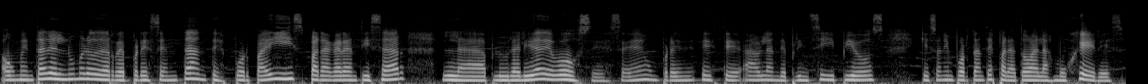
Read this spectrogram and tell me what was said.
aumentar el número de representantes por país para garantizar la pluralidad de voces. ¿eh? Este, hablan de principios que son importantes para todas las mujeres.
